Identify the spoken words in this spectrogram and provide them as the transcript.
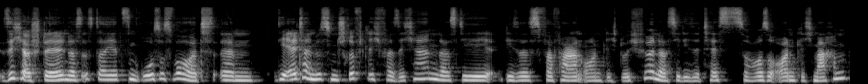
sicherstellen, das ist da jetzt ein großes Wort. Ähm, die Eltern müssen schriftlich versichern, dass die dieses Verfahren ordentlich durchführen, dass sie diese Tests zu Hause ordentlich machen.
